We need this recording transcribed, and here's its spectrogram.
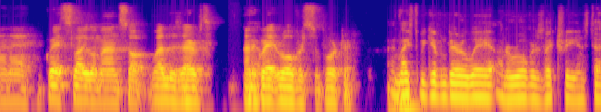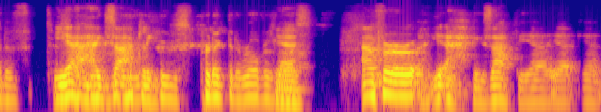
and a great Sligo man. So, well deserved and a great Rovers supporter. And nice to be giving beer away on a Rovers victory instead of to Yeah, exactly. who's predicted a Rovers Yeah. loss. And for, yeah, exactly. Yeah, yeah, yeah.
